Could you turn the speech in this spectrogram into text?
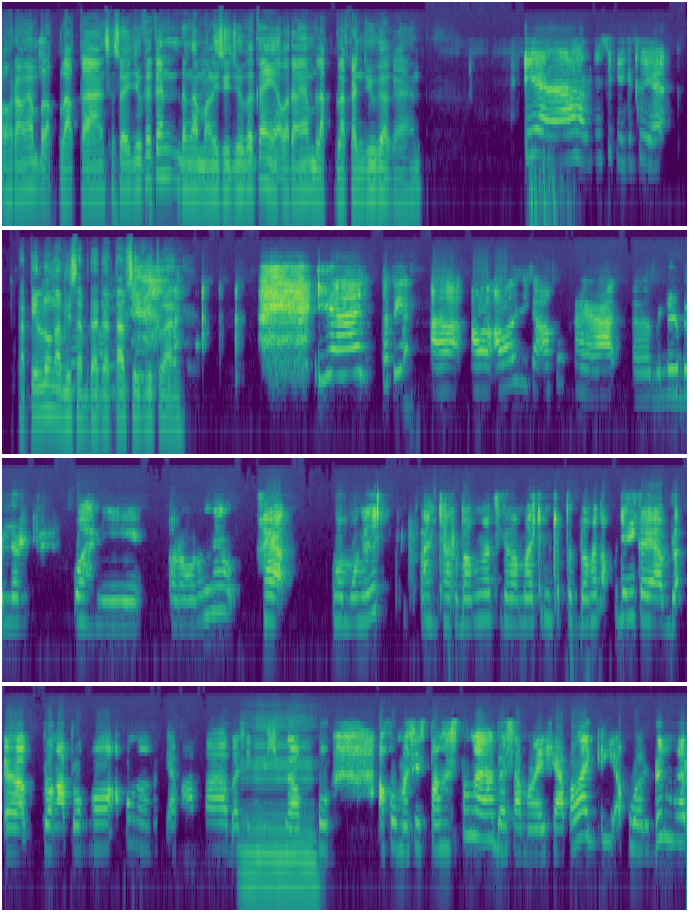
Orangnya belak-belakan. Sesuai juga kan dengan Malaysia juga kan ya orangnya belak-belakan juga kan. Iya harusnya sih kayak gitu ya. Tapi lu nggak bisa pokoknya. beradaptasi gituan. Iya, tapi uh, awal-awal sih kak aku kayak uh, bener-bener wah nih orang-orangnya kayak ngomongnya tuh lancar banget segala macam cepet banget. Aku jadi kayak bla- uh, pelongo-pelongo aku nggak ngerti apa-apa bahasa Inggris juga. Hmm. aku aku masih setengah-setengah bahasa Malaysia apalagi aku baru denger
